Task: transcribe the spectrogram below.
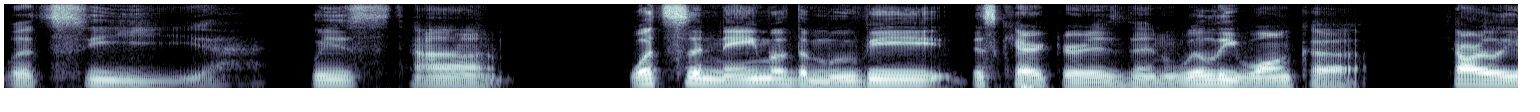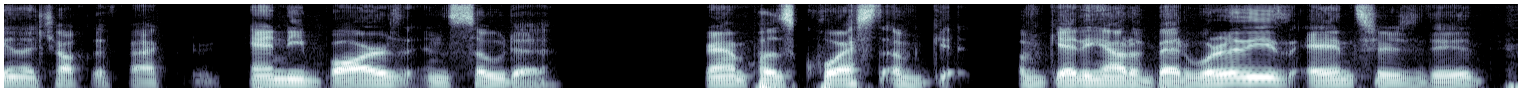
Let's see. Quiz time. What's the name of the movie this character is in? Willy Wonka, Charlie and the Chocolate Factory, Candy Bars and Soda, Grandpa's Quest of get, of Getting Out of Bed. What are these answers, dude?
